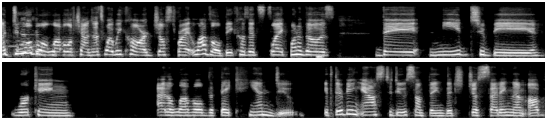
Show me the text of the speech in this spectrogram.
a doable level of challenge. That's why we call our just right level because it's like one of those. They need to be working at a level that they can do. If they're being asked to do something that's just setting them up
